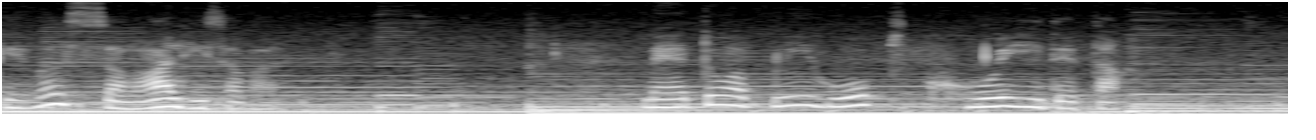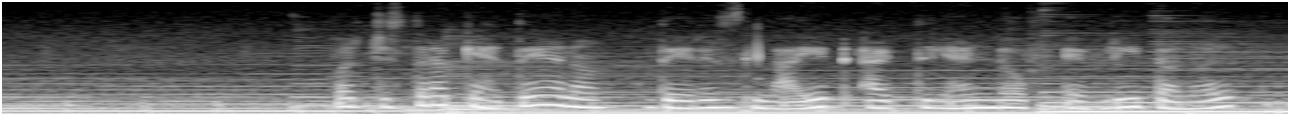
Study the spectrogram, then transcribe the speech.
केवल सवाल ही सवाल। मैं तो अपनी होप्स खो ही देता। पर जिस तरह कहते हैं ना there is light at the end of every tunnel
